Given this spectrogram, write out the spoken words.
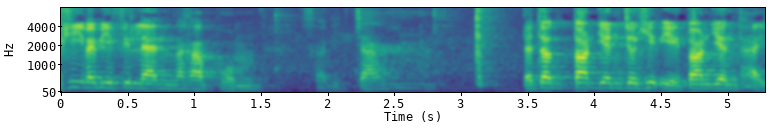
พี่ไบบีฟินแลนด์นะครับ ผมสวัสดีจ้า แต่ตอนตอนเย็นเจอคลิปอีกตอนเย็นถ่าย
